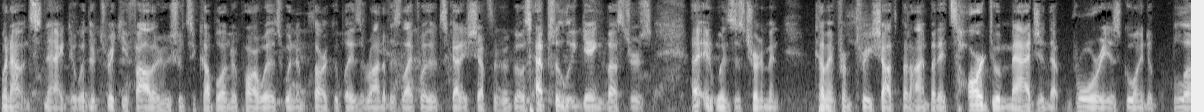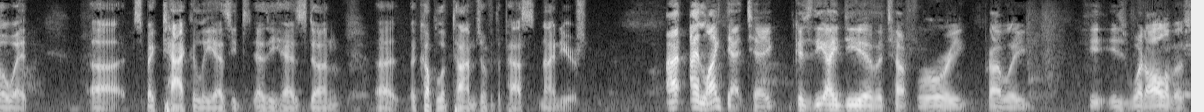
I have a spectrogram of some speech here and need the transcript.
went out and snagged it. Whether it's Rickie Fowler who shoots a couple under par, whether it's Wyndham Clark who plays the round of his life, whether it's Scottie Scheffler who goes absolutely gangbusters uh, and wins this tournament coming from three shots behind. But it's hard to imagine that Rory is going to blow it uh, spectacularly as he as he has done uh, a couple of times over the past nine years. I, I like that take because the idea of a tough Rory probably is what all of us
